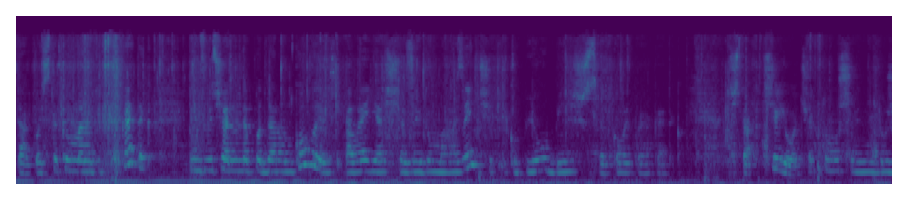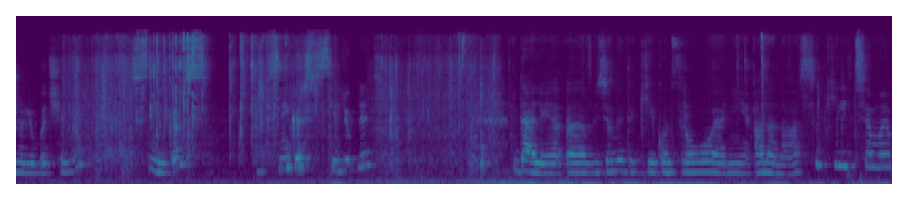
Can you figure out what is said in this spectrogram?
Так, ось такий в мене тут пакетик. Він, звичайно, не подарунковий, але я ще зайду в магазинчик і куплю більш святковий пакетик. Так, чайочок, тому що він дуже любить чайок. Снікерс. Снікерс всі люблять. Далі е, взяли такі консервовані ананаси кільцями.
